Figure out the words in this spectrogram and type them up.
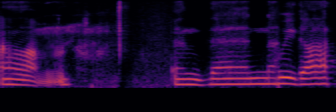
Um, and then we got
